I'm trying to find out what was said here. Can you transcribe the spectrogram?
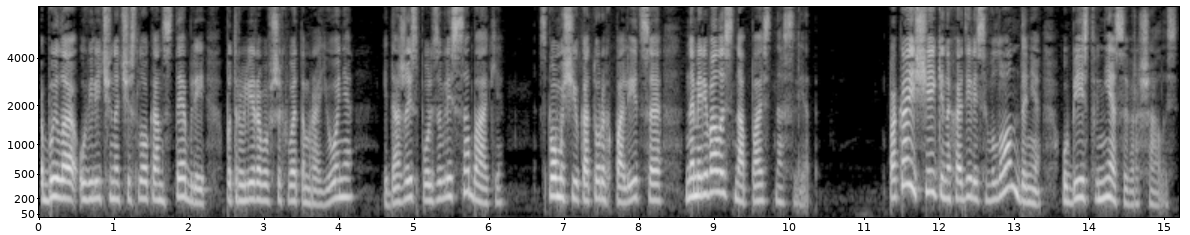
Было увеличено число констеблей, патрулировавших в этом районе, и даже использовались собаки, с помощью которых полиция намеревалась напасть на след. Пока ищейки находились в Лондоне, убийств не совершалось.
